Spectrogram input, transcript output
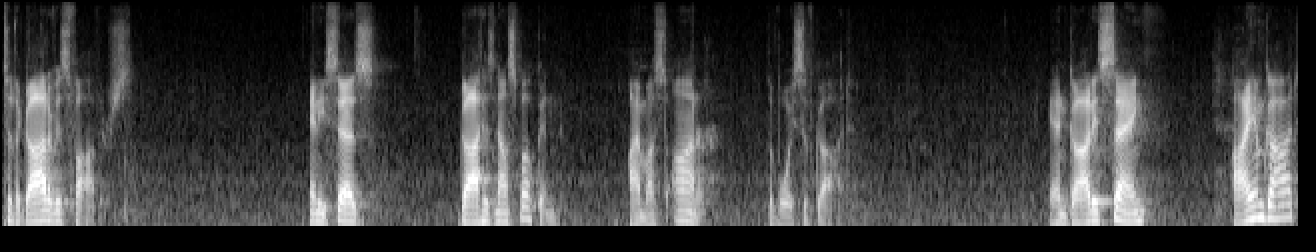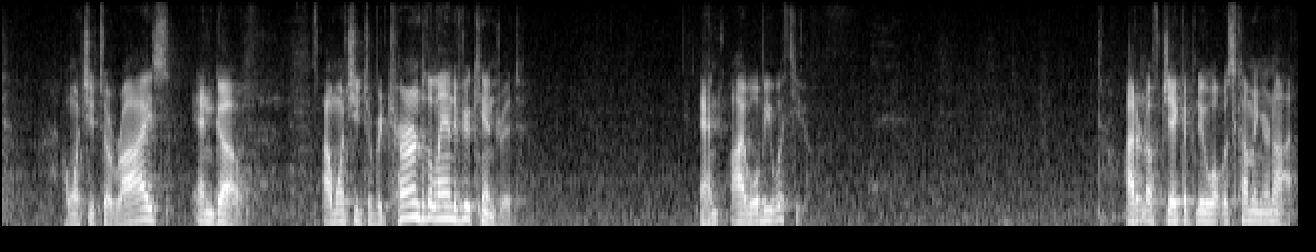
to the God of his fathers. And he says, God has now spoken. I must honor the voice of God. And God is saying, I am God. I want you to arise and go. I want you to return to the land of your kindred, and I will be with you. I don't know if Jacob knew what was coming or not,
